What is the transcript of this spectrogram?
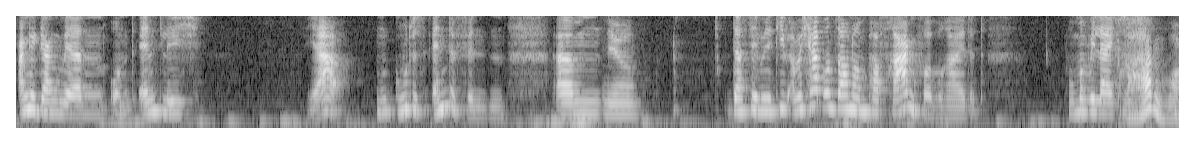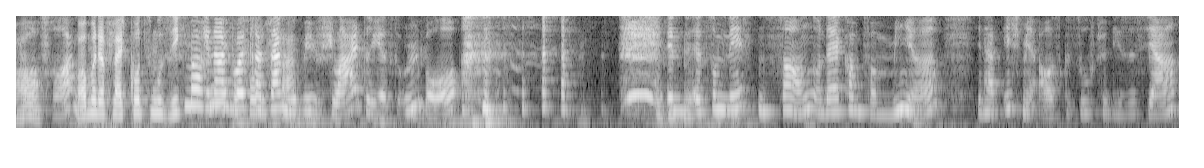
angegangen werden und endlich, ja, ein gutes Ende finden. Ähm, ja. Das definitiv. Aber ich habe uns auch noch ein paar Fragen vorbereitet. Wo man vielleicht. Fragen, noch, wow. Ja, Fragen. Wollen wir da vielleicht kurz Musik machen? Genau, ich wollte gerade sagen, ich schleite jetzt über in, äh, zum nächsten Song. Und der kommt von mir. Den habe ich mir ausgesucht für dieses Jahr.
